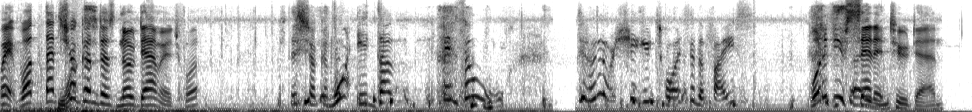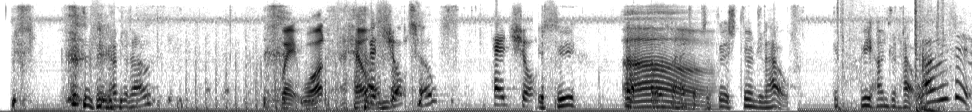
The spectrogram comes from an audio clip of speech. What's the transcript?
Wait, what? That What? shotgun does no damage. What? This shotgun. What? It does. It's all. Did I not shoot you twice in the face? What have you set Same. it to, Dan? 300 health? Wait, what? Health? Headshot. Much oh. health? Headshots. It's three. Oh. Oh, it's it's 200 health. 300 health. How is it?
